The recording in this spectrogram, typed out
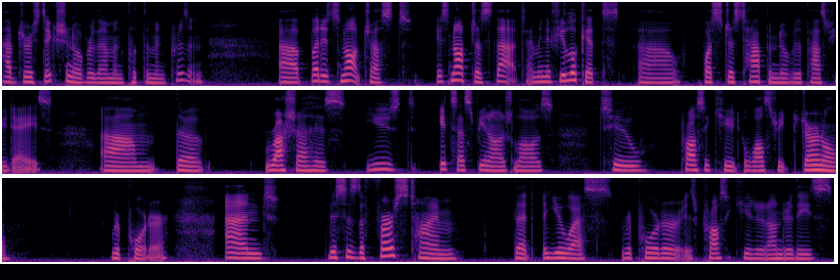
have jurisdiction over them and put them in prison. Uh, but it's not just it's not just that. I mean, if you look at uh, what's just happened over the past few days, um, the Russia has used its espionage laws to prosecute a Wall Street Journal reporter, and this is the first time that a U.S. reporter is prosecuted under these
